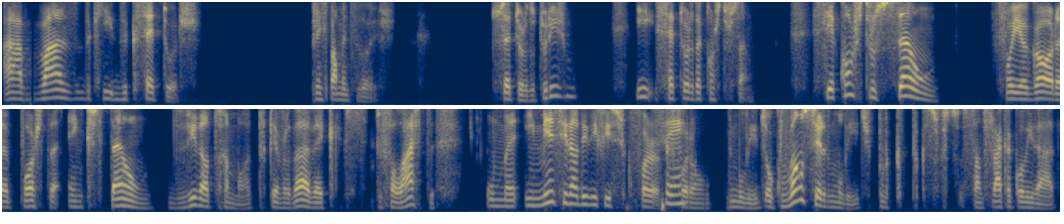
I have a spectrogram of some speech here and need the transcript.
à base de que, de que setores? Principalmente dois. Do setor do turismo e setor da construção. Se a construção foi agora posta em questão devido ao terremoto, porque a verdade é que tu falaste uma imensidade de edifícios que, for, que foram demolidos ou que vão ser demolidos porque, porque são de fraca qualidade.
